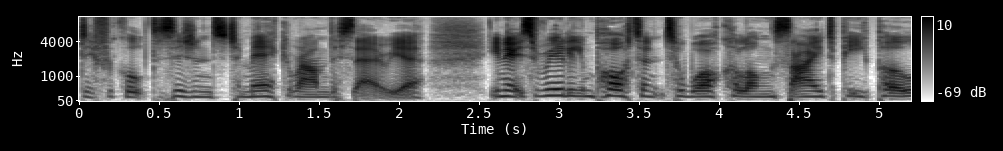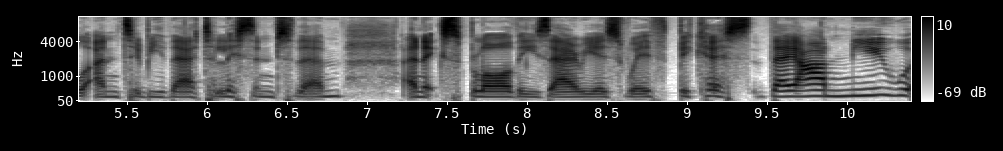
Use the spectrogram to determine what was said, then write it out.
difficult decisions to make around this area, you know, it's really important to walk alongside people and to be there to listen to them and explore these areas with because they are new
